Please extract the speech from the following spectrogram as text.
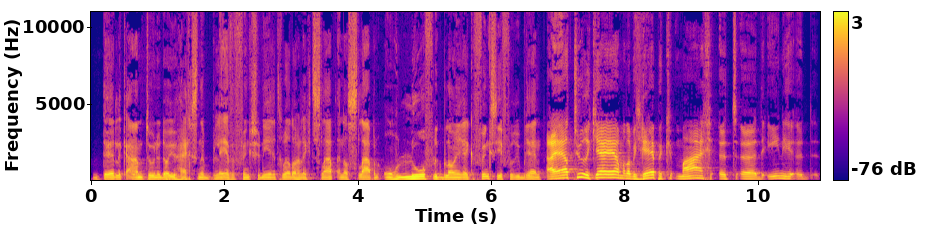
duidelijk aantonen dat je hersenen blijven functioneren terwijl dat je ligt slaapt. En dat slaap een ongelooflijk belangrijke functie heeft voor je brein. Ah ja, tuurlijk, ja, ja, maar dat begrijp ik. Maar het, eh, de enige, het,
